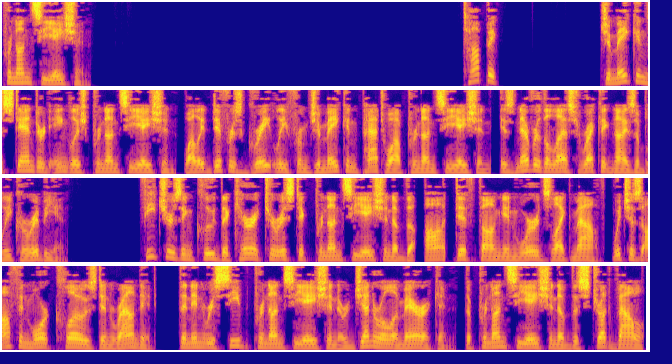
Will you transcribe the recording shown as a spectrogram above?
Pronunciation Jamaican Standard English pronunciation, while it differs greatly from Jamaican patois pronunciation, is nevertheless recognizably Caribbean. Features include the characteristic pronunciation of the ah diphthong in words like mouth, which is often more closed and rounded than in received pronunciation or General American, the pronunciation of the strut vowel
